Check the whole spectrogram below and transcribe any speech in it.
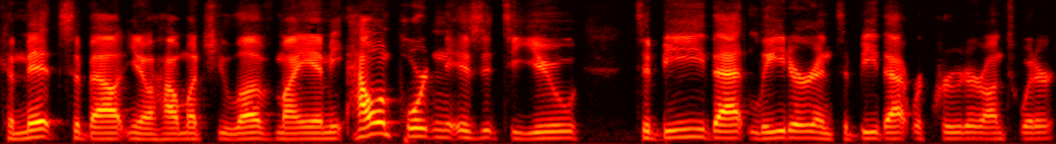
commits about you know how much you love Miami. How important is it to you to be that leader and to be that recruiter on Twitter?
